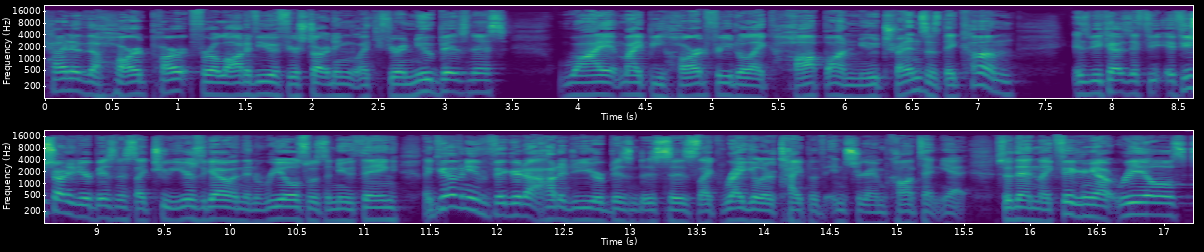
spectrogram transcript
kind of the hard part for a lot of you if you're starting, like if you're a new business, why it might be hard for you to like hop on new trends as they come is because if you, if you started your business like two years ago and then Reels was a new thing, like you haven't even figured out how to do your business's like regular type of Instagram content yet. So then like figuring out Reels,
